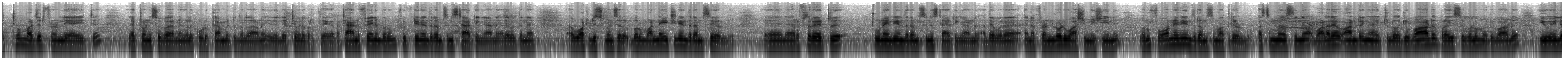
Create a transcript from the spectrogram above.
ഏറ്റവും ബഡ്ജറ്റ് ഫ്രണ്ട്ലി ആയിട്ട് ഇലക്ട്രോണിക്സ് ഉപകരണങ്ങൾ കൊടുക്കാൻ പറ്റുന്നതാണ് ഇതിൽ ഏറ്റവും വലിയ പ്രത്യേകത. സ്റ്റാൻഡ് ഫാൻ വെറും ഫിഫ്റ്റി നയൻ ദ്രംസിന് സ്റ്റാർട്ടിംഗ് ആണ്. അതേപോലെ തന്നെ വാട്ടർ ഡിസ്പെൻസർ വെറും വൺ എയ്റ്റി നയൻ ദ്രംസേ ഉള്ളൂ. പിന്നെ റെഫ്രിജറേറ്റർ ടു നയന്റി നയൻ ദ്രംസിന് സ്റ്റാർട്ടിംഗ് ആണ്. അതേപോലെ പിന്നെ ഫ്രണ്ട് ലോഡ് വാഷിംഗ് മെഷീന് വെറും ഫോർ നയന്റി നയൻ ദ്രംസ് മാത്രമേ ഉള്ളൂ. കസ്റ്റമേഴ്സിന് വളരെ വാണ്ടറിങ് ആയിട്ടുള്ള ഒരുപാട് പ്രൈസുകളും ഒരുപാട് യു എയിൽ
